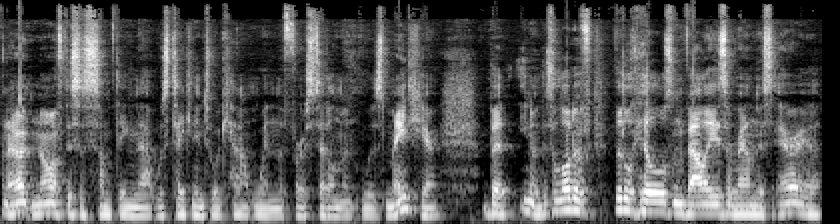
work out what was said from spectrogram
and i don't know if this is something that was taken into account when the first settlement was made here but you know there's a lot of little hills and valleys around this area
